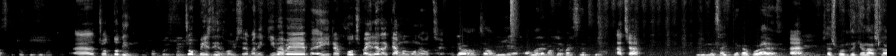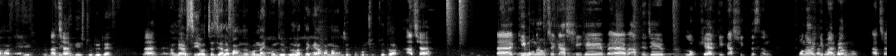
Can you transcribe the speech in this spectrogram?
আজকে দিন হচ্ছে। চোদ্দ দিন? চব্বিশ দিন। চব্বিশ হয়েছে মানে কীভাবে এইটার খোঁজ পাইলেন আর কেমন মনে হচ্ছে? এটা হচ্ছে আমি অনলাইনের মাধ্যমে পাইছি আচ্ছা। বিভিন্ন সাইট দেখার পরে হ্যাঁ। শেষ পর্যন্ত এখানে আসলাম আর কি। আচ্ছা। ইনস্টিটিউটে হ্যাঁ আমি আসছি হচ্ছে জেলা বান্ধবন নাইকঞ্জ উপজেলা থেকে। আমার নাম হচ্ছে কুপন সূত্রধর। আচ্ছা। কি মনে হচ্ছে? কাজ শিখে আপনি যে লক্ষ্যে আর কি কাজ শিখতেছেন মনে হয় কি পারবেন? আচ্ছা।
